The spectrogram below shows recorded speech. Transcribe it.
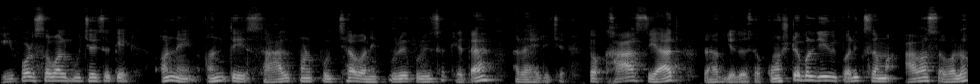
એ પણ સવાલ પૂછાઈ શકે. અને અંતે સાલ પણ પૂછાવાની પૂરેપૂરી શક્યતા રહેલી છે. તો ખાસ યાદ રાખજો દોસ્તો, કોન્સ્ટેબલ જેવી પરીક્ષામાં આવા સવાલો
